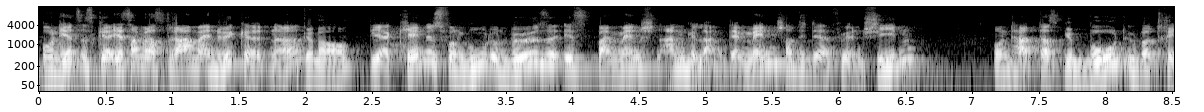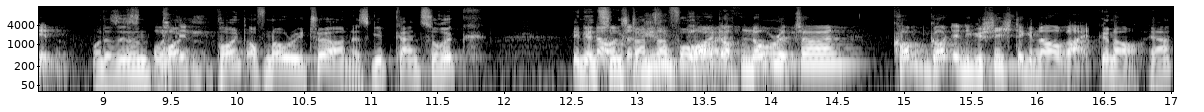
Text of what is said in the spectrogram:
Und jetzt, ist, jetzt haben wir das Drama entwickelt. Ne? Genau. Die Erkenntnis von Gut und Böse ist beim Menschen angelangt. Der Mensch hat sich dafür entschieden und hat das Gebot übertreten. Und das ist ein Point, Point of No Return. Es gibt kein Zurück in genau, den Zustand und davor. Point of No Return kommt Gott in die Geschichte genau rein. Genau, ja.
